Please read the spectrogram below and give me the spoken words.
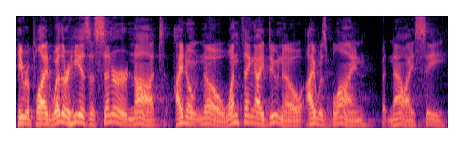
He replied, Whether he is a sinner or not, I don't know. One thing I do know I was blind, but now I see.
